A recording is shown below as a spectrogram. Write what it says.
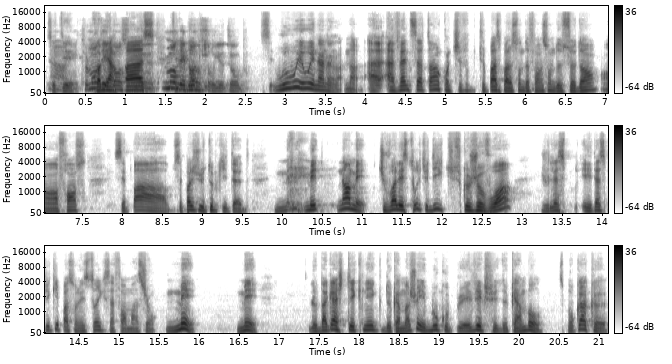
c'était première passe. tout le monde est bon sur YouTube. Oui, oui, oui, non, non, non. À, 27 ans, quand tu, passes par le centre de formation de Sedan en France, c'est pas, c'est pas YouTube qui t'aide. Mais, non, mais tu vois l'historique, tu dis ce que je vois, je laisse, est expliqué par son historique et sa formation. Mais, mais, le bagage technique de Camacho est beaucoup plus élevé que celui de Campbell. C'est pourquoi que,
